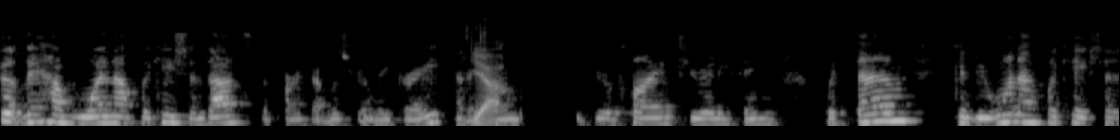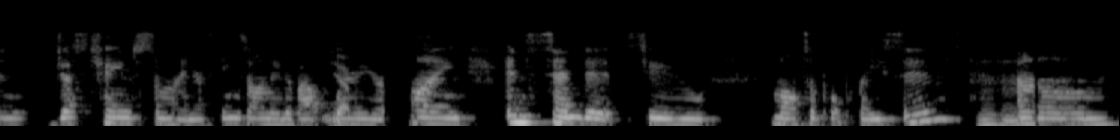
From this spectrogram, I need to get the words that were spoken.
they have one application. That's the part that was really great. That yeah. if you're applying through anything with them, you can do one application, just change some minor things on it about yep. where you're applying, and send it to multiple places. Mm-hmm. Um,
